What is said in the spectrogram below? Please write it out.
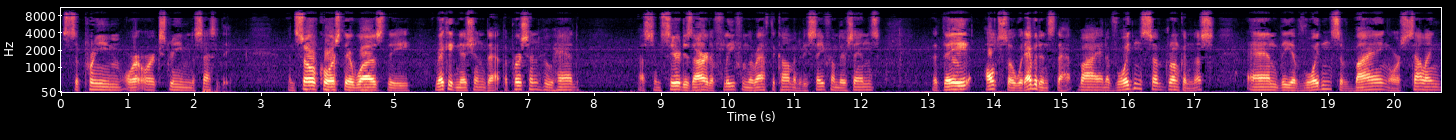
supreme or, or extreme necessity. And so, of course, there was the recognition that the person who had a sincere desire to flee from the wrath to come and to be safe from their sins, that they also would evidence that by an avoidance of drunkenness and the avoidance of buying or selling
